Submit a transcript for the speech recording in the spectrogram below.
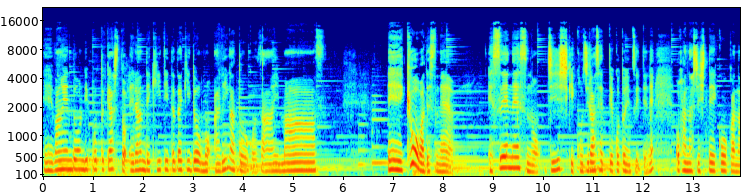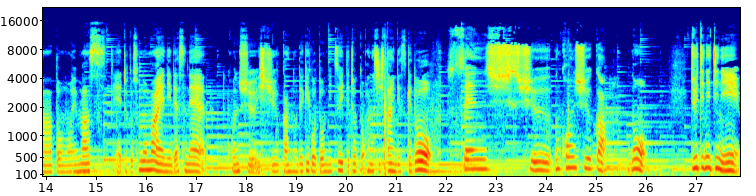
えー、 One and Only ポッドキャスト選んで聞いていただきどうもありがとうございます。えー、今日はですね SNS の自意識こじらせっていうことについてねお話ししていこうかなと思います、えー、ちょっとその前にですね今週1週間の出来事についてちょっとお話ししたいんですけど先週今週かの11日に、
